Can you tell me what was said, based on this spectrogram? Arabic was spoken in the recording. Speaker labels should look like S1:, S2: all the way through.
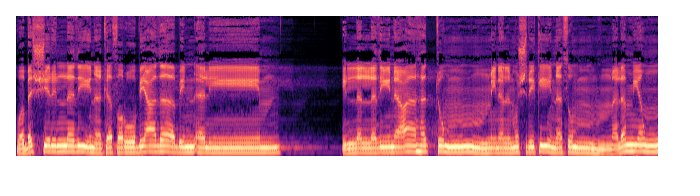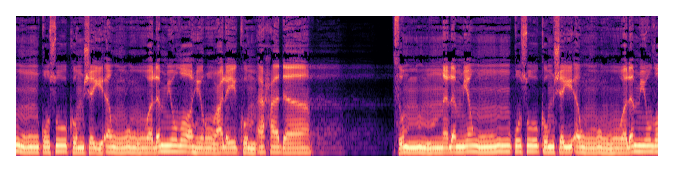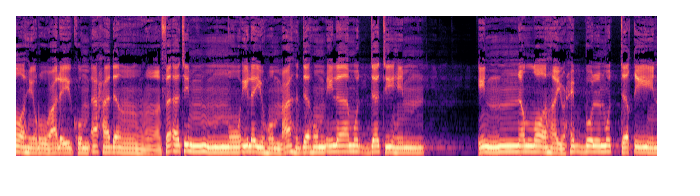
S1: وبشر الذين كفروا بعذاب أليم. إلا الذين عاهدتم من المشركين ثم لم ينقصوكم شيئا ولم يظاهروا عليكم أحدا. ثم لم ينقصوكم شيئا ولم يظاهروا عليكم احدا فاتموا اليهم عهدهم إلى مدتهم ان الله يحب المتقين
